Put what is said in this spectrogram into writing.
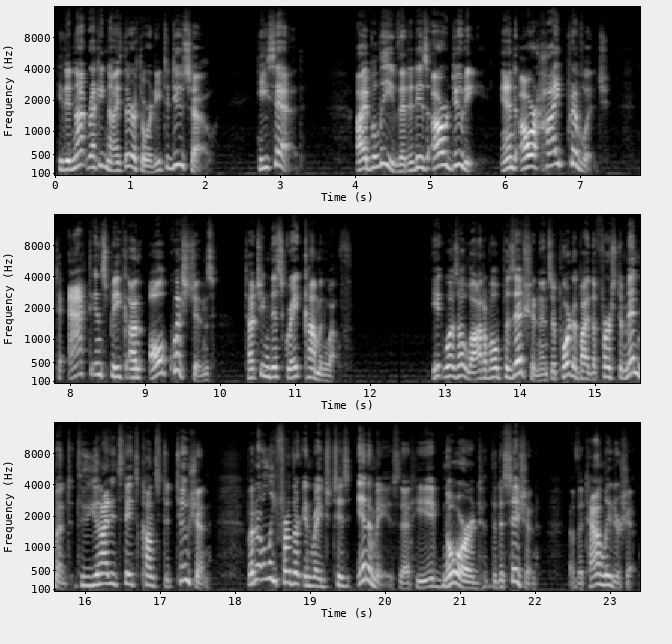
he did not recognize their authority to do so. He said, I believe that it is our duty and our high privilege to act and speak on all questions touching this great Commonwealth. It was a laudable position and supported by the First Amendment to the United States Constitution, but it only further enraged his enemies that he ignored the decision of the town leadership.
